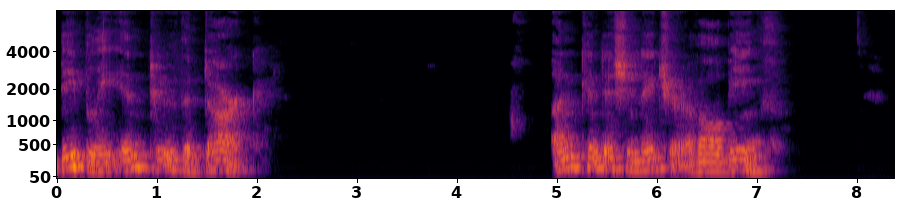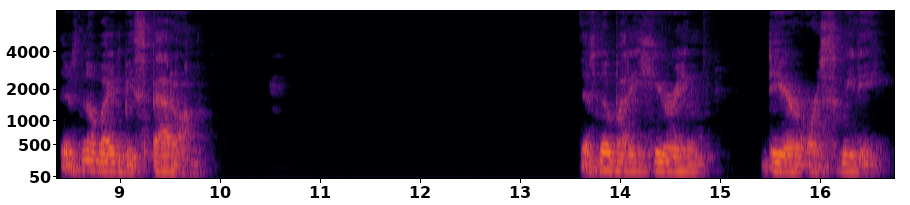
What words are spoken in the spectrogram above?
deeply into the dark, unconditioned nature of all beings, there's nobody to be spat on. There's nobody hearing dear or sweetie.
